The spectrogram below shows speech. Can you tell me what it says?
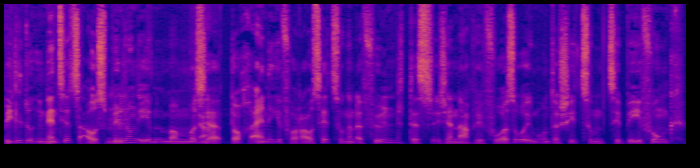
Bildung, ich nenne es jetzt Ausbildung mhm. eben, man muss ja. ja. doch einige Voraussetzungen erfüllen. Das ist ja nach wie vor so im Unterschied zum CB-Funk.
